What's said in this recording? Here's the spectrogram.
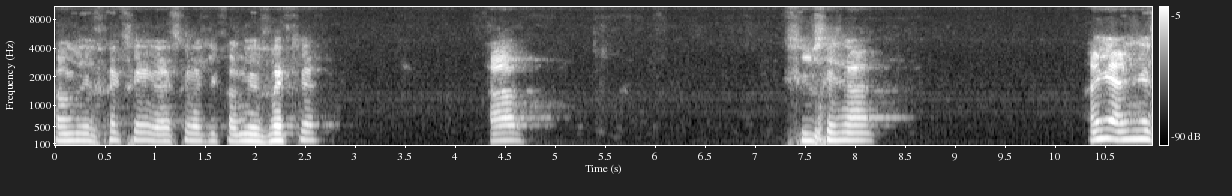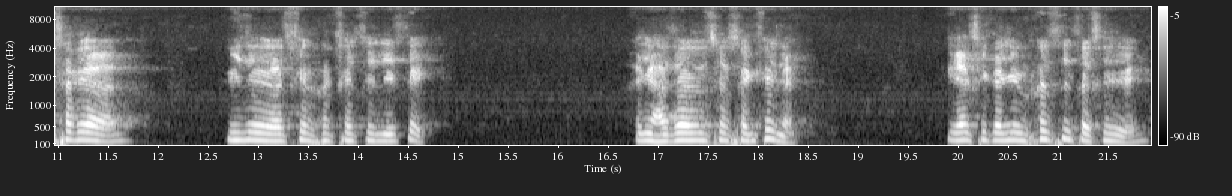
काँग्रेस पक्ष राष्ट्रवादी काँग्रेस पक्ष हा शिवसेना आणि अन्य सगळ्या विविध राजकीय पक्षाचे नेते आणि हजारोच्या संख्येने या ठिकाणी उपस्थित असलेले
